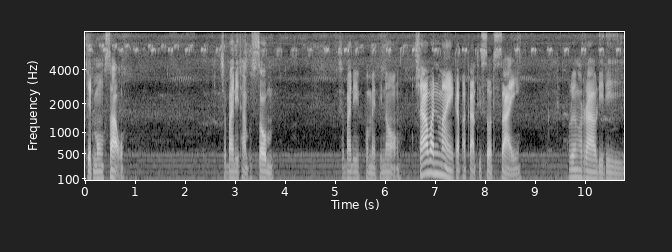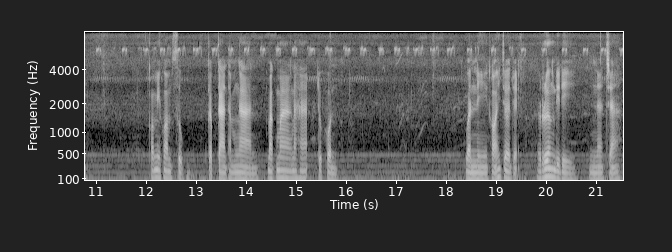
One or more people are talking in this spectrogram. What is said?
เจ็ดโมงเช้าสบายดีท่านผู้ชมสบายดีพ่อแม่พี่น้องเช้าวันใหม่กับอากาศที่สดใส เรื่องราวดีๆก็มีความสุขกับการทำงานมาก ๆ นะฮะ ทุกคน วันนี้ขอให้เจอเรื่องดี ๆ นะจ๊ะ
